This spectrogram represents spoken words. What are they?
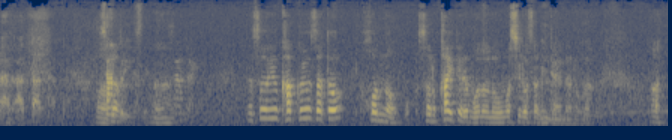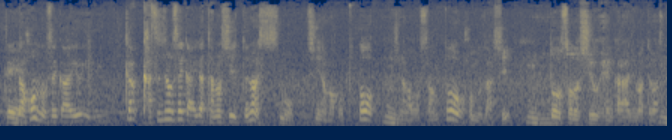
ああったあった。ああったサントリーですね。そういうかっこよさと本のその書いてるものの面白さみたいなのがあって、だから本の世界が活字の世界が楽しいっていうのはもう椎名誠とうん。椎名誠さんと本の雑誌うんとその周辺から始まってますね、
